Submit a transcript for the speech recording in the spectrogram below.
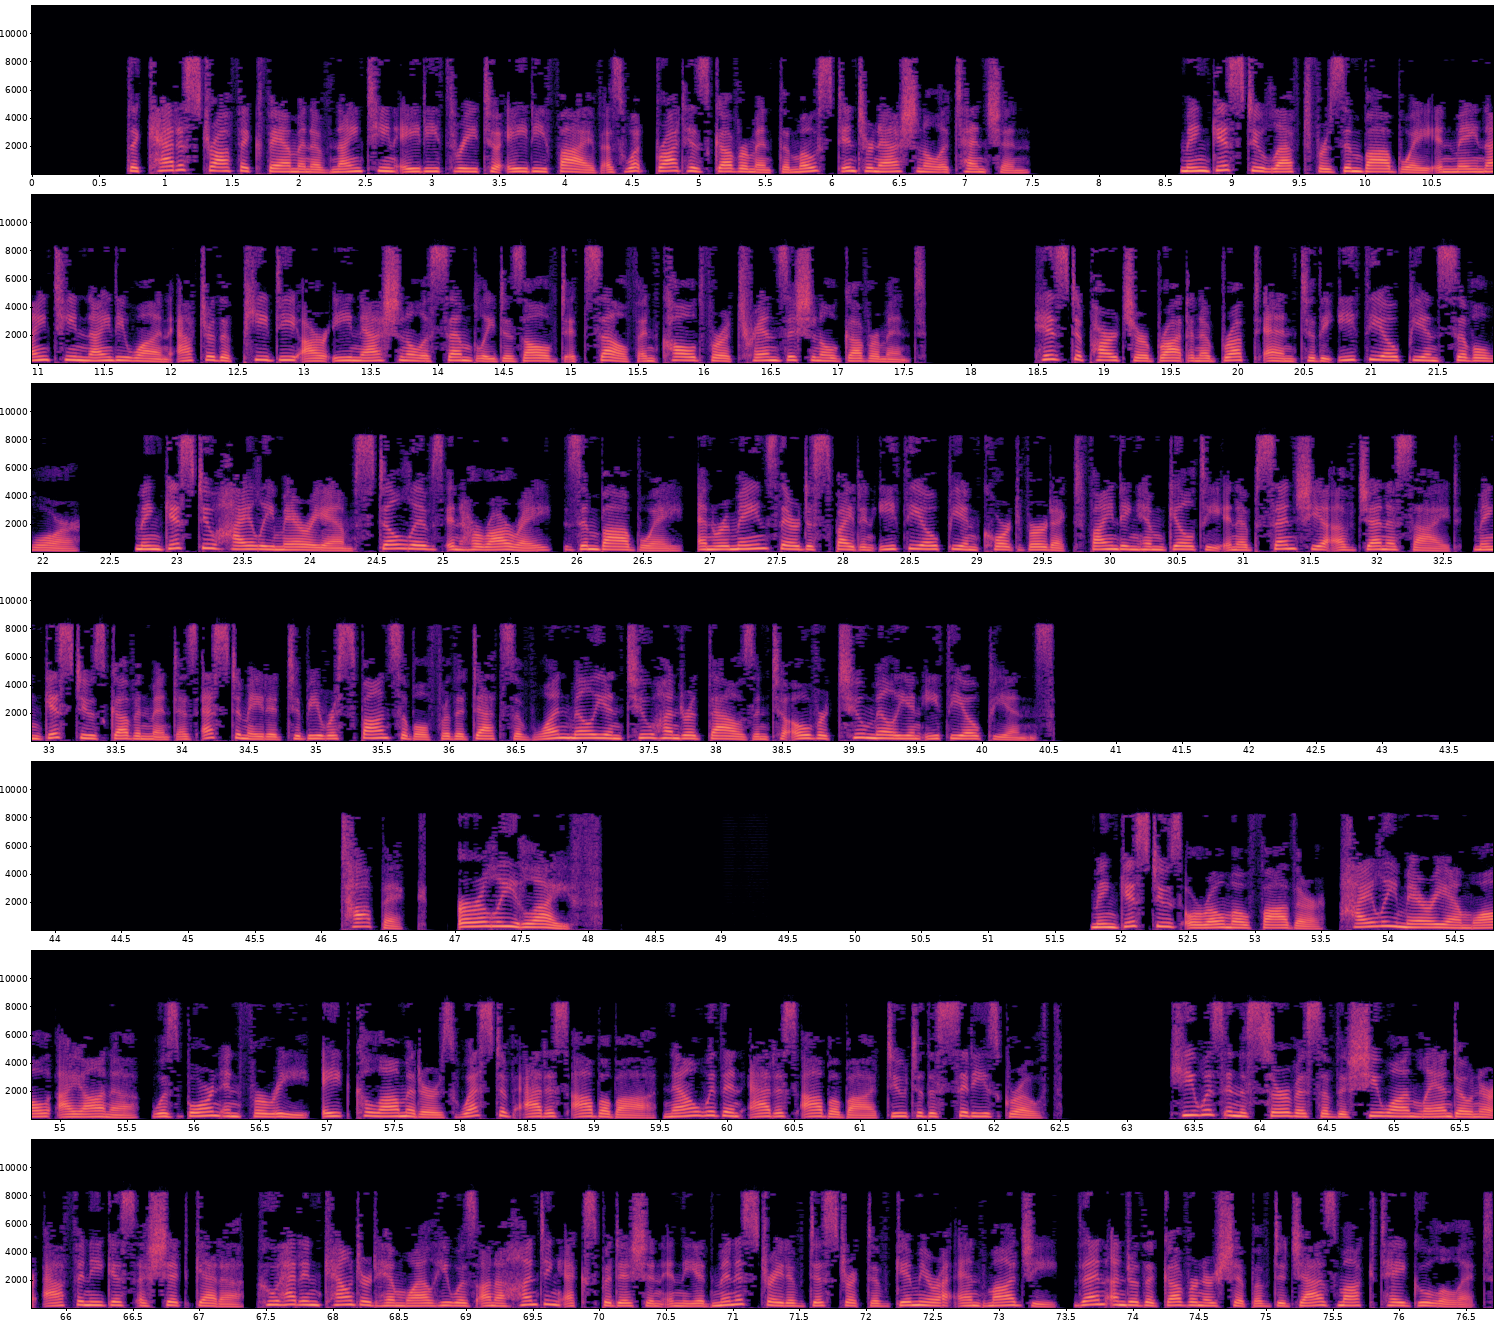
The catastrophic famine of 1983–85 is what brought his government the most international attention. Mengistu left for Zimbabwe in May 1991 after the PDRE National Assembly dissolved itself and called for a transitional government. His departure brought an abrupt end to the Ethiopian Civil War. Mengistu Haile Mariam still lives in Harare, Zimbabwe, and remains there despite an Ethiopian court verdict finding him guilty in absentia of genocide. Mengistu's government is estimated to be responsible for the deaths of 1,200,000 to over 2 million Ethiopians. Topic: Early life Mengistu's Oromo father, Haile Mariam Wal Ayana, was born in Fari, 8 km west of Addis Ababa now within Addis Ababa due to the city's growth. He was in the service of the Shewan landowner Afanigus Ashit Geta, who had encountered him while he was on a hunting expedition in the administrative district of Gimira and Maji, then under the governorship of Dejazmach Te Gulalit.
